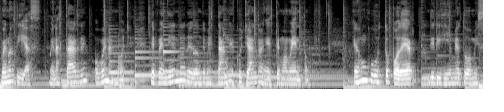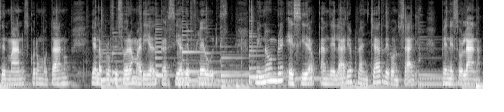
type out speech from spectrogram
Buenos días, buenas tardes o buenas noches, dependiendo de dónde me están escuchando en este momento. Es un gusto poder dirigirme a todos mis hermanos coromotanos y a la profesora María García de Fleuris. Mi nombre es Sida Candelaria Planchar de González, venezolana,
